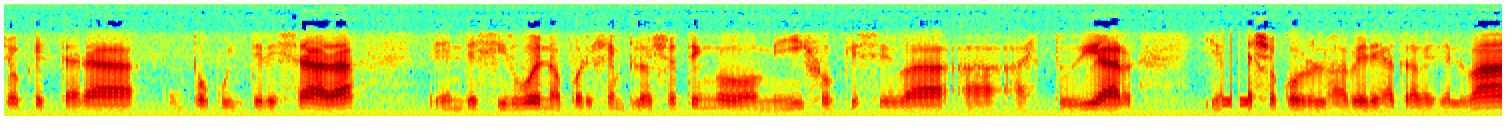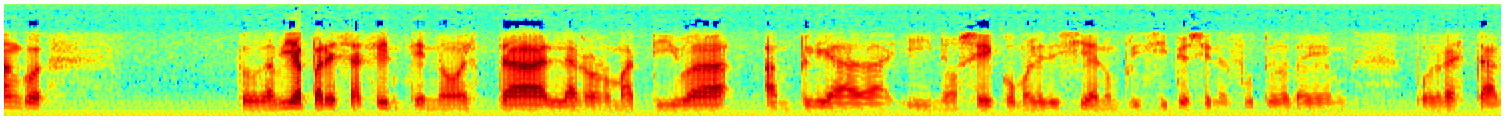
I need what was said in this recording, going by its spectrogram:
yo que estará un poco interesada en decir, bueno, por ejemplo, yo tengo mi hijo que se va a, a estudiar y yo cobro los haberes a través del banco, todavía para esa gente no está la normativa ampliada y no sé, como le decía en un principio, si en el futuro también podrá estar.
